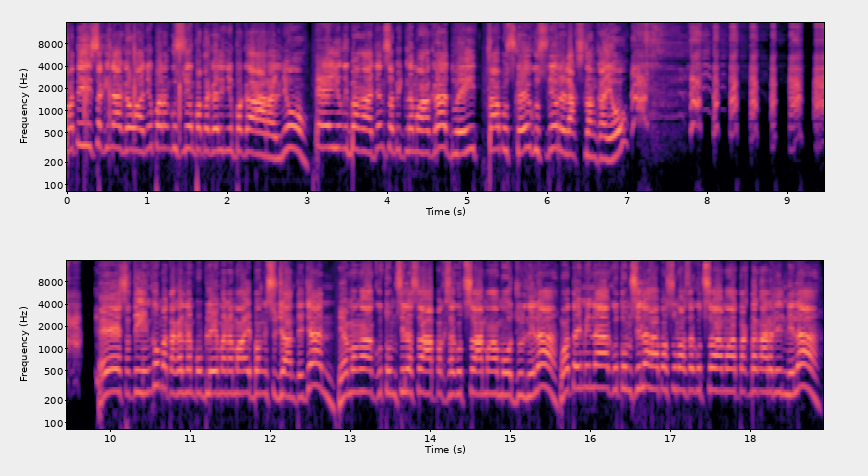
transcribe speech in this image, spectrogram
Pati sa ginagawa nyo, parang gusto nyo patagalin yung pag-aaral nyo. Eh, yung iba nga dyan, sabik na mga graduate. Tapos kayo, gusto nyo relax lang kayo? Eh, sa tingin ko, matagal ng problema ng mga ibang estudyante dyan. Yung mga gutom sila sa pagsagot sa mga module nila. What I mean na gutom sila habang sumasagot sa mga takdang aralin nila.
